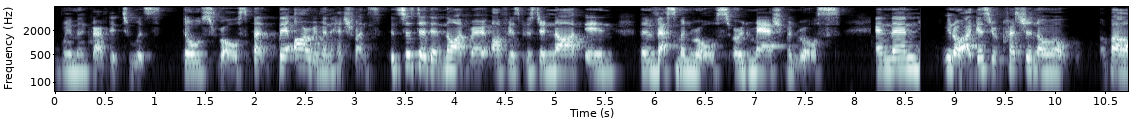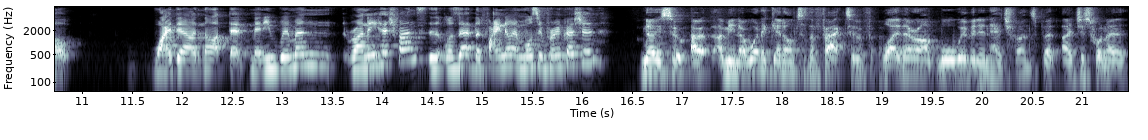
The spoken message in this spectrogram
women gravitate towards those roles. But there are women in hedge funds. It's just that they're not very obvious because they're not in the investment roles or the management roles. And then you know, I guess your question about why there are not that many women running hedge funds was that the final and most important question? No, so I, I, mean, I want to get onto the fact of why there aren't more women in hedge funds, but I just want to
